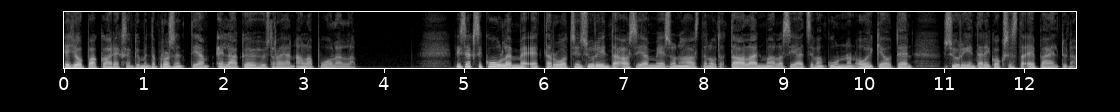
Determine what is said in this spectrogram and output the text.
ja jopa 80 prosenttia elää köyhyysrajan alapuolella. Lisäksi kuulemme, että Ruotsin syrjintäasiamies on haastanut Taalainmaalla sijaitsevan kunnan oikeuteen syrjintärikoksesta epäiltynä.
